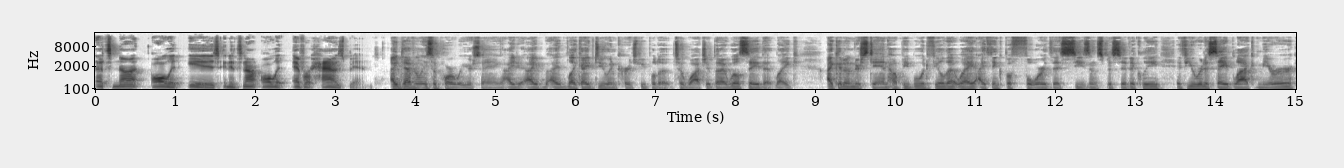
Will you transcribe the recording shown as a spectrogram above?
that's not all it is, and it's not all it ever has been. I definitely support what you're saying. I, I, I like I do encourage people to to watch it, but I will say that like I could understand how people would feel that way. I think before this season specifically, if you were to say Black Mirror,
